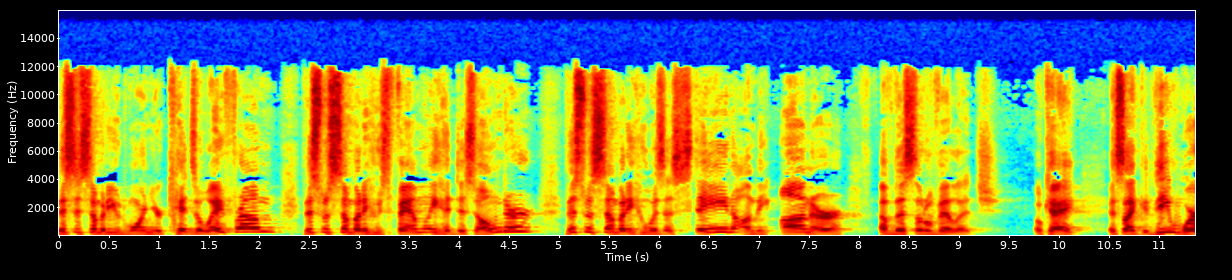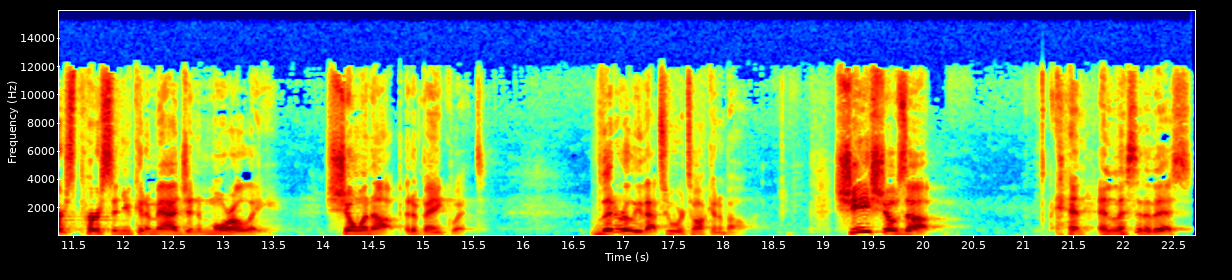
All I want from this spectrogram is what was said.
This is somebody you'd warn your kids away from. This was somebody whose family had disowned her. This was somebody who was a stain on the honor of this little village. Okay? It's like the worst person you can imagine morally showing up at a banquet. Literally, that's who we're talking about. She shows up, and, and listen to this.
